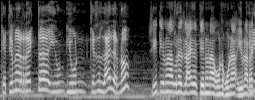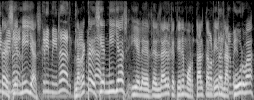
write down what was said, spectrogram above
que tiene una recta y un... Y un que es slider, ¿no? Sí, tiene una, un slider, tiene una, un- una- y una recta de 100 Criminal, millas. Criminal. La recta de criminal. 100 millas y el, el, el slider que tiene mortal también. Mortal y la también. curva.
